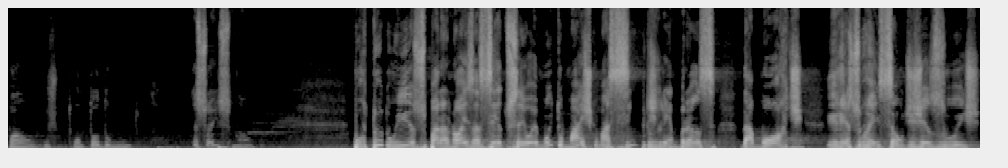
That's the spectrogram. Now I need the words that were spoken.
pão junto com todo mundo. Não é só isso, não. Por tudo isso, para nós a ceia do Senhor é muito mais que uma simples lembrança da morte e ressurreição de Jesus.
